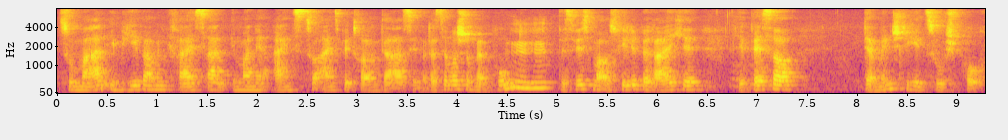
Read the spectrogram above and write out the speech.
zumal im Hebammenkreissaal immer eine 1 zu 1 Betreuung da sind. Und da sind wir schon beim Punkt, mhm. das wissen wir aus vielen Bereichen, je besser der menschliche Zuspruch,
